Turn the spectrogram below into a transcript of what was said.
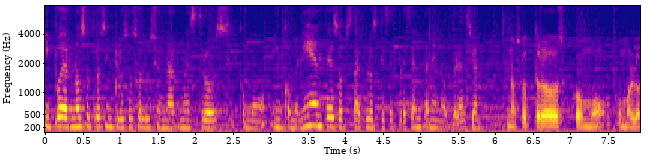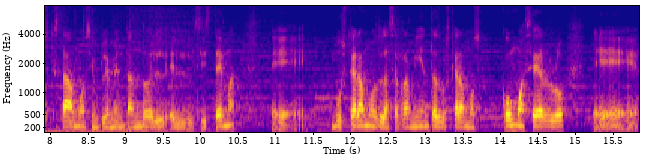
y poder nosotros incluso solucionar nuestros como inconvenientes, obstáculos que se presentan en la operación. Nosotros como, como los que estábamos implementando el, el sistema, eh, buscáramos las herramientas, buscáramos cómo hacerlo, eh,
